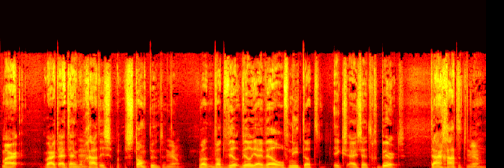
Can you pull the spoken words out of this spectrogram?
Maar waar het uiteindelijk om gaat is standpunten. Ja. Wat, wat wil, wil jij wel of niet dat X, Y, Z gebeurt? Daar gaat het om. Ja.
